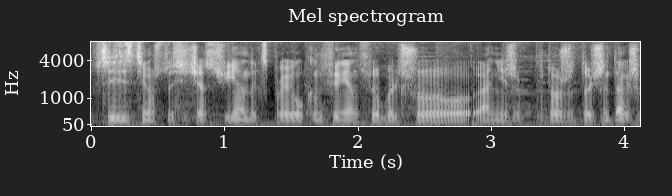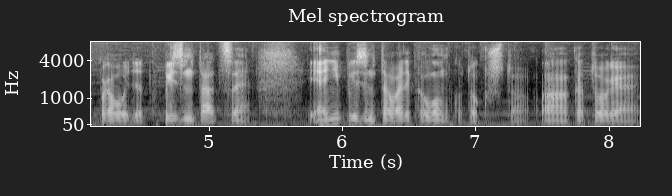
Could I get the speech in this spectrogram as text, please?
в связи с тем, что сейчас еще Яндекс провел конференцию большую, они же тоже точно так же проводят презентации, и они презентовали колонку только что, а, которая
